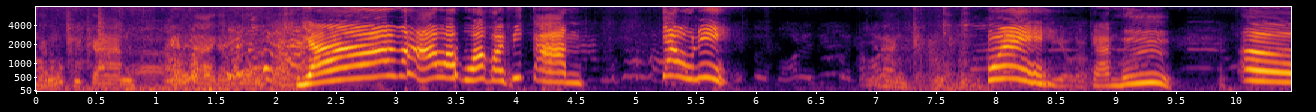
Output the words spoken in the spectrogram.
ทางลูกพิการทำไม่ได้ครับอย่ามาหาว่าผัวคอยพิการ เจ้านี่ทำไม่ได้ห้วยการมือ เออ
